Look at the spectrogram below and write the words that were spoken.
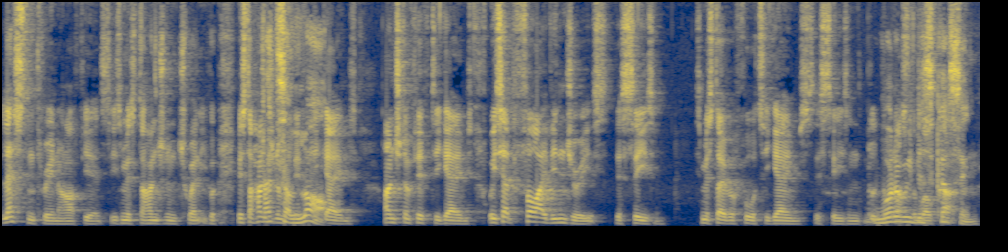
Less than three and a half years. He's missed 120. Missed 150 lot. games. 150 games. Well, he's had five injuries this season. He's missed over 40 games this season. What are we the World Cup. discussing?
